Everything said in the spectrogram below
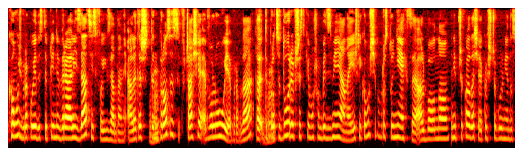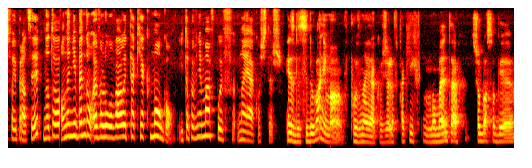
komuś brakuje dyscypliny w realizacji swoich zadań, ale też ten mhm. proces w czasie ewoluuje, prawda? Te, te mhm. procedury wszystkie muszą być zmieniane. Jeśli komuś się po prostu nie chce albo no, nie przykłada się jakoś szczególnie do swojej pracy, no to one nie będą ewoluowały tak, jak mogą i to pewnie ma wpływ na jakość też. Jest zdecydowanie ma wpływ na jakość, ale w takich momentach trzeba sobie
